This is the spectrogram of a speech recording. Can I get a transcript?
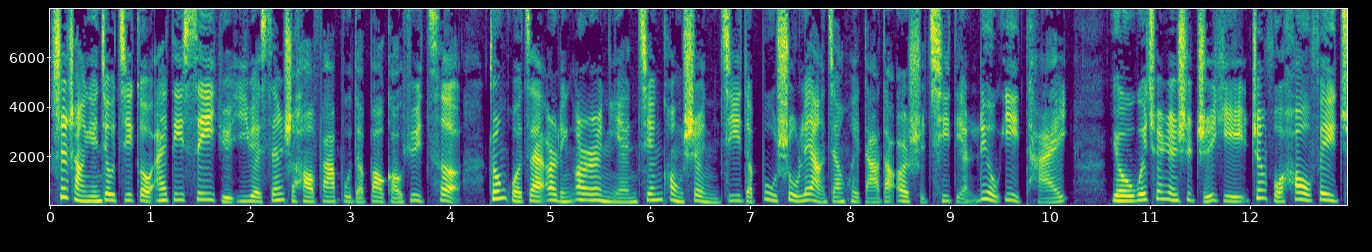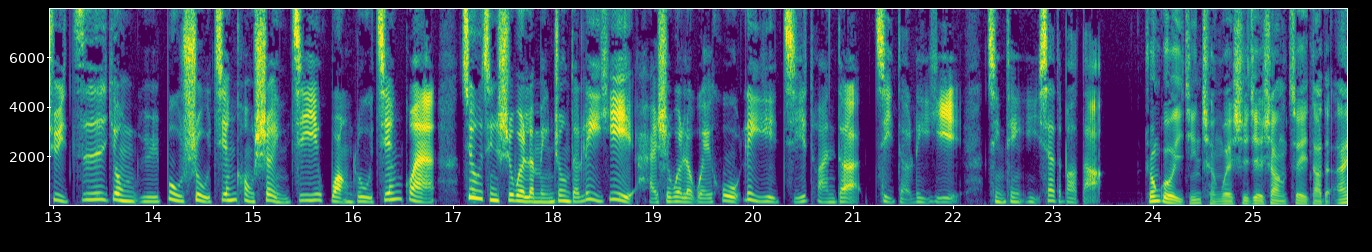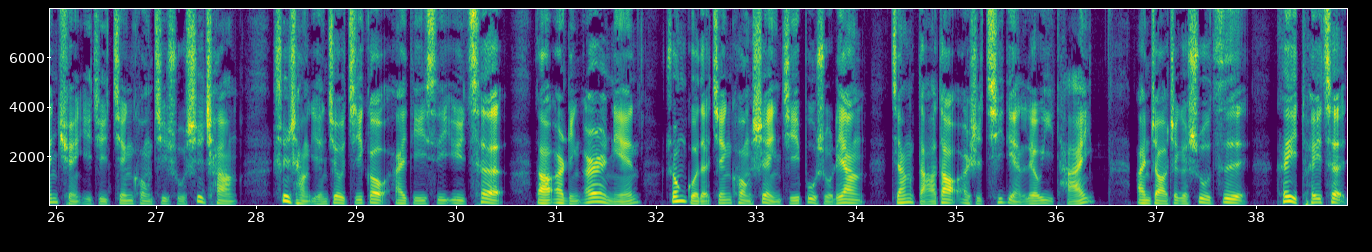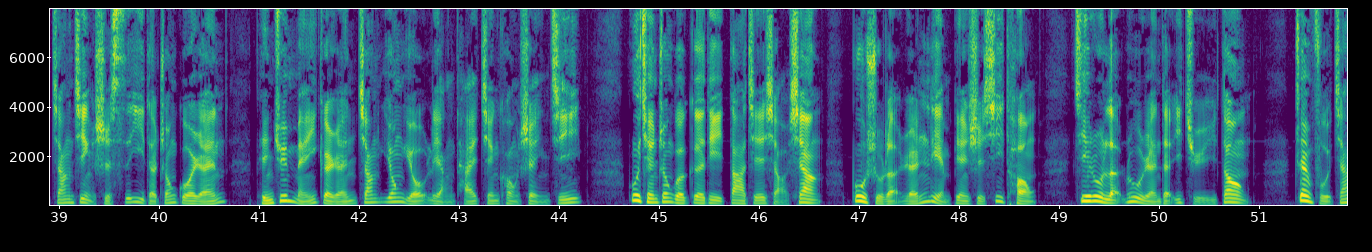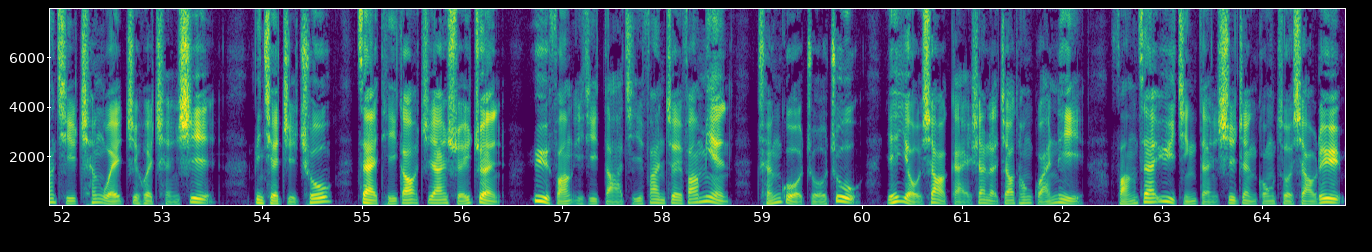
市场研究机构 IDC 于一月三十号发布的报告预测，中国在二零二二年监控摄影机的部数量将会达到二十七点六亿台。有维权人士质疑，政府耗费巨资用于部署监控摄影机、网络监管，究竟是为了民众的利益，还是为了维护利益集团的既得利益？请听以下的报道：中国已经成为世界上最大的安全以及监控技术市场。市场研究机构 IDC 预测，到二零二二年，中国的监控摄影机部署量将达到二十七点六亿台。按照这个数字。可以推测，将近十四亿的中国人，平均每一个人将拥有两台监控摄影机。目前，中国各地大街小巷部署了人脸辨识系统，记录了路人的一举一动。政府将其称为智慧城市，并且指出，在提高治安水准、预防以及打击犯罪方面成果卓著，也有效改善了交通管理、防灾预警等市政工作效率。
